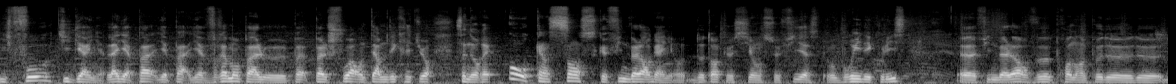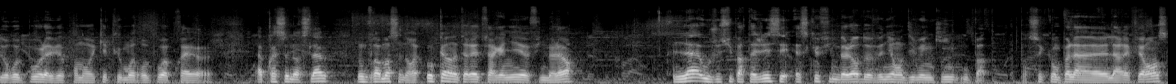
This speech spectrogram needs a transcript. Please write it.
Il faut qu'il gagne. Là, il n'y a, a, vraiment pas le, pas, le choix en termes d'écriture. Ça n'aurait aucun sens que Finn Balor gagne. D'autant que si on se fie au bruit des coulisses, euh, Finn Balor veut prendre un peu de, repos. Là, il va prendre quelques mois de repos après, euh, après SummerSlam. Donc vraiment, ça n'aurait aucun intérêt de faire gagner euh, Finn Balor. Là où je suis partagé, c'est est-ce que Finn Balor doit venir en Demon King ou pas pour ceux qui n'ont pas la, référence,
